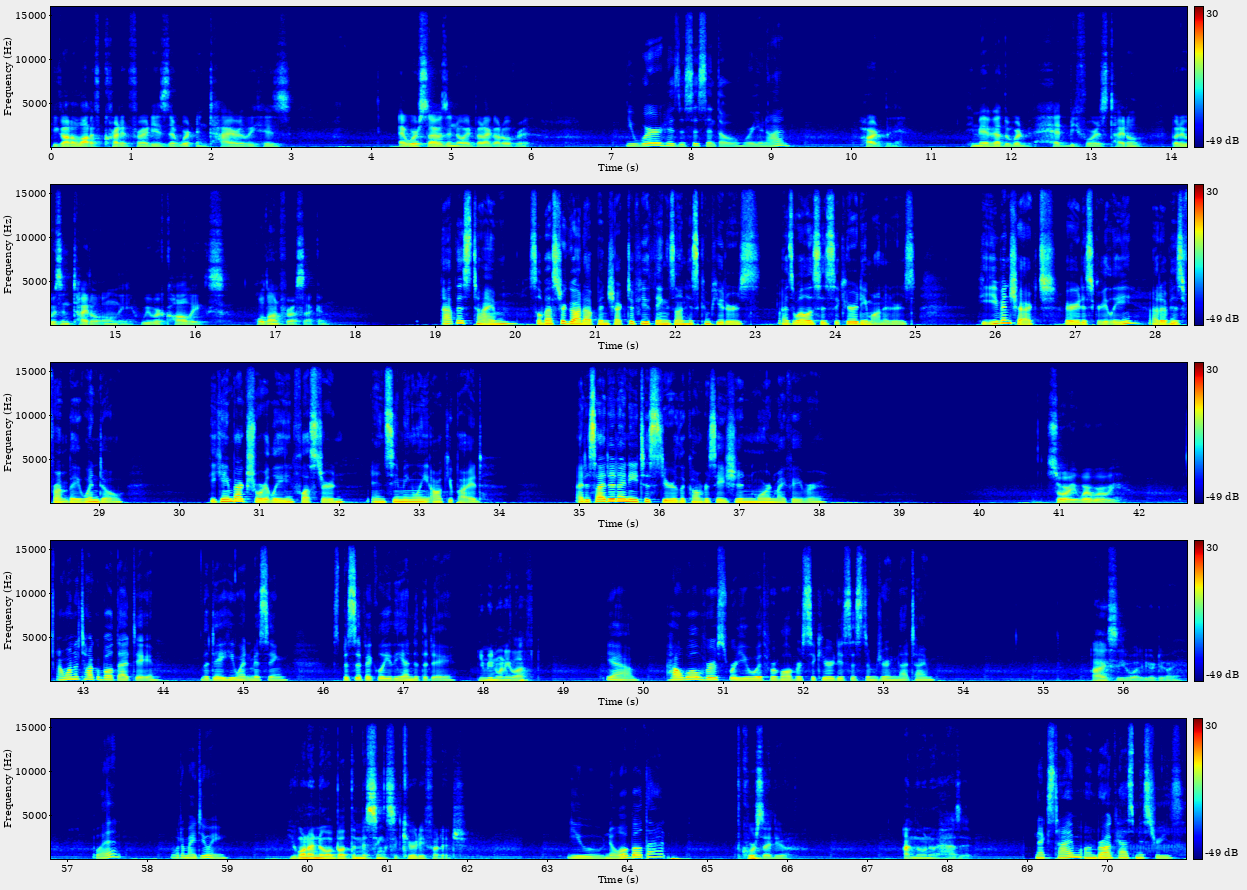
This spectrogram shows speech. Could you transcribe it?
He got a lot of credit for ideas that weren't entirely his. At worst, I was annoyed, but I got over it. You were his assistant, though, were you not? Hardly. He may have had the word head before his title, but it was in title only. We were colleagues. Hold on for a second. At this time, Sylvester got up and checked a few things on his computers, as well as his security monitors. He even checked, very discreetly, out of his front bay window. He came back shortly, flustered, and seemingly occupied. I decided I need to steer the conversation more in my favor. Sorry, where were we? I want to talk about that day, the day he went missing, specifically the end of the day. You mean when he left? Yeah. How well versed were you with Revolver's security system during that time? I see what you're doing. What? What am I doing? You want to know about the missing security footage? You know about that? Of course I do. I'm the one who has it. Next time on Broadcast Mysteries.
